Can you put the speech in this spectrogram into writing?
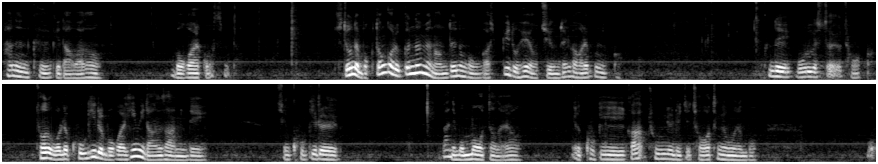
하는 그게 나와서 먹어야 할 것 같습니다. 기존에 먹던 거를 끊으면 안 되는 건가 싶기도 해요. 지금 생각을 해보니까. 근데 모르겠어요, 정확하게. 저는 원래 고기를 먹어야 힘이 나는 사람인데, 지금 고기를 많이 못 먹었잖아요. 이 고기가 종류를 이제 저 같은 경우는 뭐, 뭐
